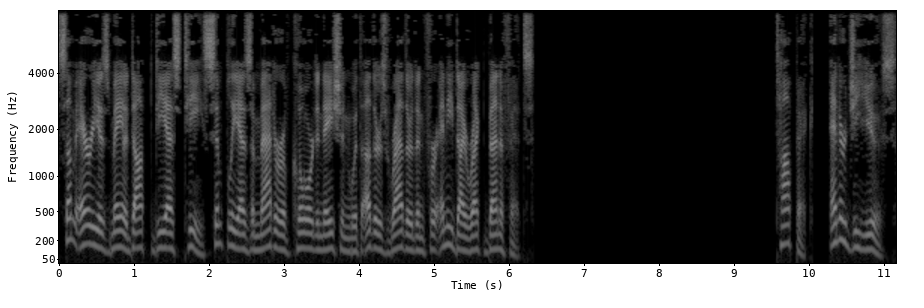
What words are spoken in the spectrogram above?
Some areas may adopt DST simply as a matter of coordination with others rather than for any direct benefits. Energy use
